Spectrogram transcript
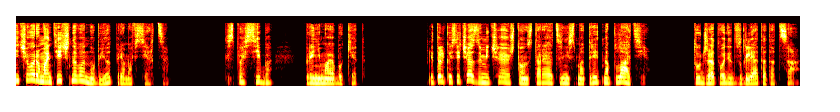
Ничего романтичного, но бьет прямо в сердце. Спасибо, принимаю букет. И только сейчас замечаю, что он старается не смотреть на платье. Тут же отводит взгляд от отца.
